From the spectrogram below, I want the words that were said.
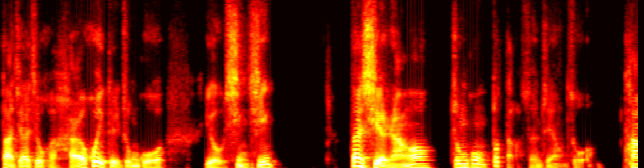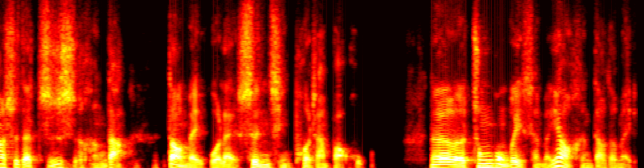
大家就会还会对中国有信心。但显然哦，中共不打算这样做，他是在指使恒大到美国来申请破产保护。那中共为什么要恒大到美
